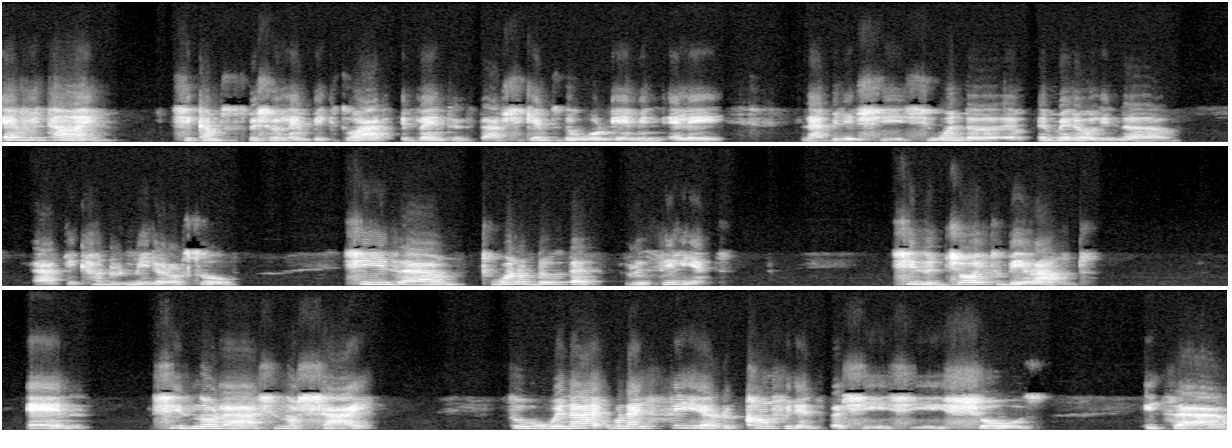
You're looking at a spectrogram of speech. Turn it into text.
every time she comes to Special Olympics to our event and stuff. She came to the World Game in LA, and I believe she she won the a medal in the I think 100 meter or so. She's um, one of those that's resilient. She's a joy to be around, and she's not uh, she's not shy. So when I when I see her, the confidence that she she shows, it's uh,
